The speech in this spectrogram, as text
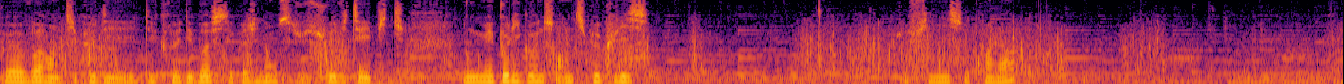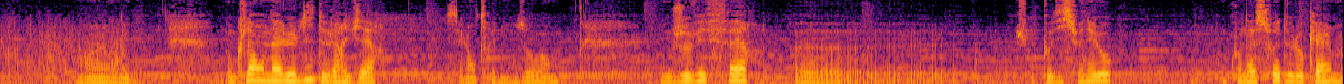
on peut avoir un petit peu des, creux et des bosses, c'est pas gênant, c'est juste je vais éviter les pics. Donc mes polygones sont un petit peu plus lisses. Je finis ce coin là. Voilà, on est bon. Donc là on a le lit de la rivière. C'est l'entrée de mon zoo. Hein. Donc je vais faire... Euh, je vais positionner l'eau. Donc on a soit de l'eau calme,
